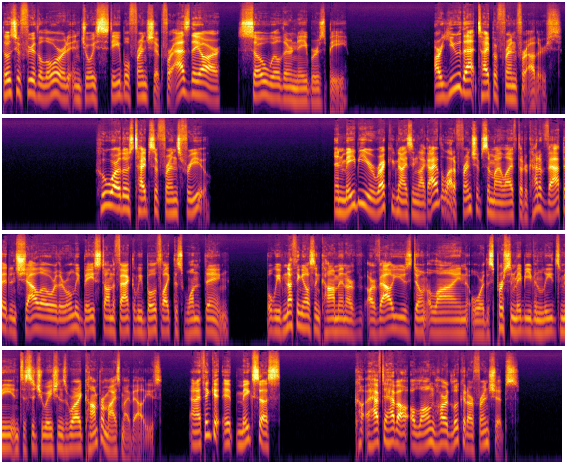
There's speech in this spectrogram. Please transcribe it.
Those who fear the Lord enjoy stable friendship, for as they are, so will their neighbors be. Are you that type of friend for others? Who are those types of friends for you? And maybe you're recognizing, like, I have a lot of friendships in my life that are kind of vapid and shallow, or they're only based on the fact that we both like this one thing, but we have nothing else in common. Our, our values don't align, or this person maybe even leads me into situations where I compromise my values. And I think it, it makes us have to have a, a long, hard look at our friendships.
